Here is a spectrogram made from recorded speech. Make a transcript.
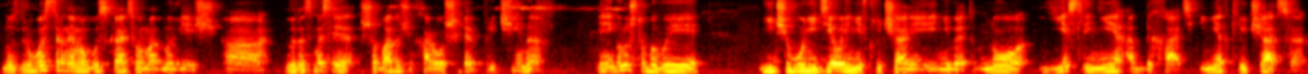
Но с другой стороны, я могу сказать вам одну вещь. А, в этом смысле шаббат очень хорошая причина. Я не говорю, чтобы вы ничего не делали, не включали не в этом. Но если не отдыхать и не отключаться,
